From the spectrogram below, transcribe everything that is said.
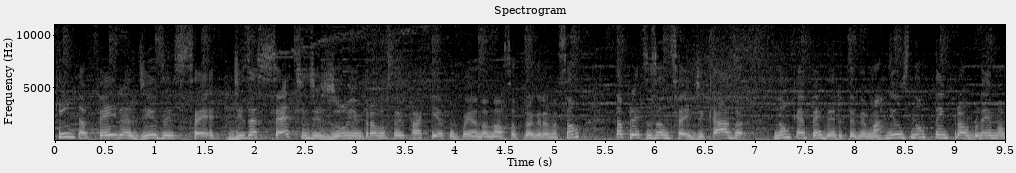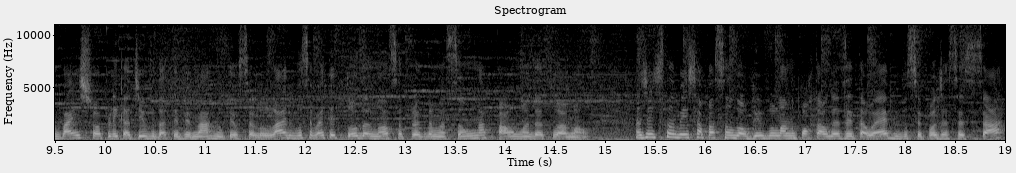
Quinta-feira, 17, 17 de junho, para você que está aqui acompanhando a nossa programação. Está precisando sair de casa? Não quer perder o TV Mar News? Não tem problema, baixe o aplicativo da TV Mar no teu celular e você vai ter toda a nossa programação na palma da tua mão. A gente também está passando ao vivo lá no portal Gazeta Web. Você pode acessar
